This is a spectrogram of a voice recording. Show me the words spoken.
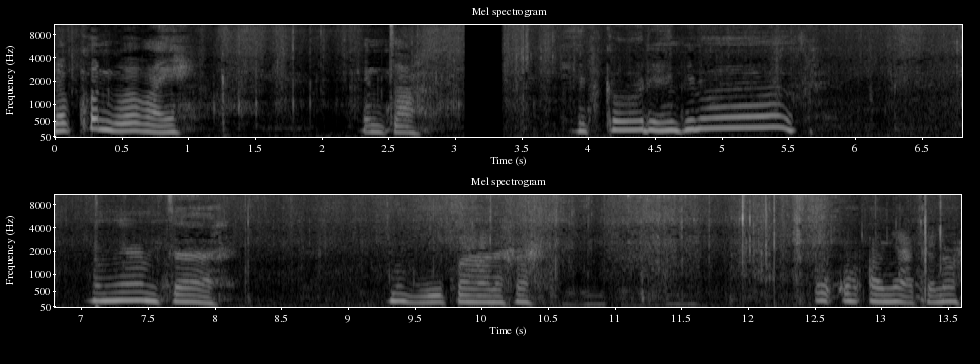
ลบคนก็ว่าไหวเห็นจ้ะเห็ดโกแดงพี่น้องงามๆจ้ะมาบูปลานะคะโอ้โอ้เอาหยาดกันเนาะ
